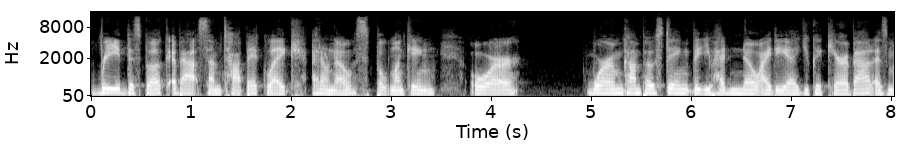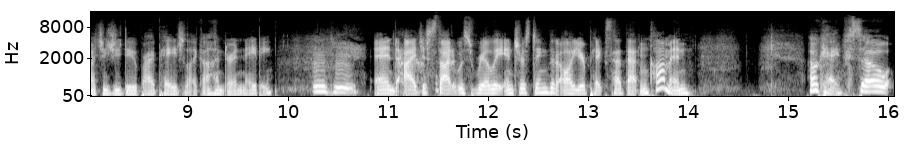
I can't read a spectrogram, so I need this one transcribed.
read this book about some topic like, I don't know, spelunking or worm composting that you had no idea you could care about as much as you do by page like 180. Mm-hmm. And I just thought it was really interesting that all your picks had that in common. Okay, so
